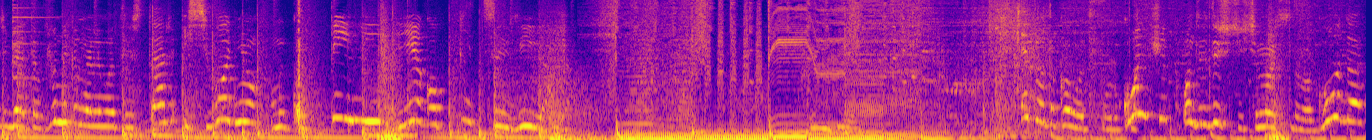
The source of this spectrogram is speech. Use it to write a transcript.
ребята! Вы на канале Мотый Стар, и сегодня мы купили Лего Пиццерия. Это вот такой вот фургончик, он 2017 года,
